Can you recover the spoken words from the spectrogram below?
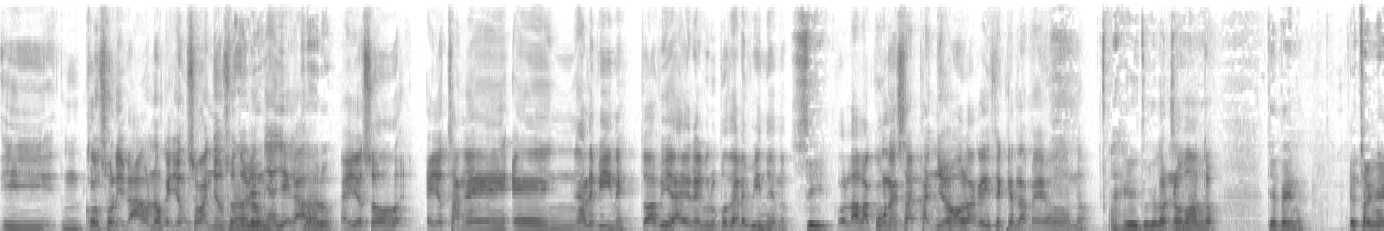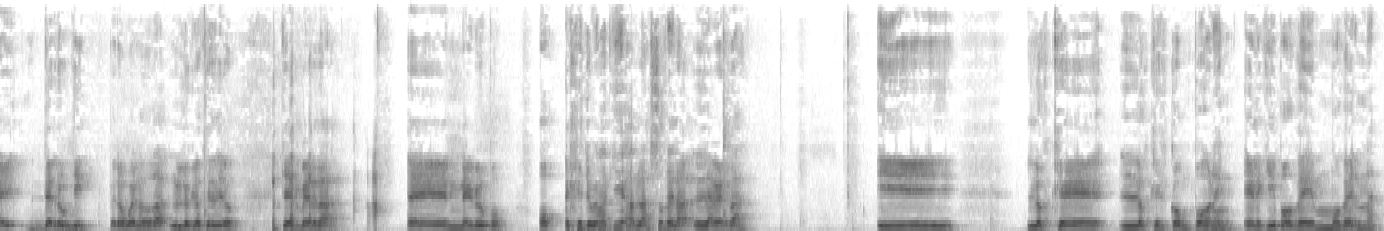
y consolidados, ¿no? Que Johnson Johnson Claro, todavía ni ha llegado. claro. Ellos son, ellos están en, en Alevines todavía, en el grupo de Alevines, ¿no? Sí, Con la vacuna esa española que dice que es la mejor, ¿no? Angelito, que Los novatos. Qué pena. Están ahí de rookie. Pero bueno, lo que os digo, que en verdad, en el grupo, oh, es que yo vengo aquí a hablar sobre la, la verdad. Y los que, los que componen el equipo de Moderna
